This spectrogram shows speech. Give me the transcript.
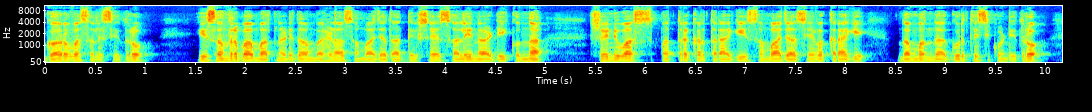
ಗೌರವ ಸಲ್ಲಿಸಿದರು. ಈ ಸಂದರ್ಭ ಮಾತನಾಡಿದ ಮಹಿಳಾ ಸಮಾಜದ ಅಧ್ಯಕ್ಷೆ ಸಲೀನಾ ಡಿ ಕುನ್ನ ಶ್ರೀನಿವಾಸ್ ಪತ್ರಕರ್ತರಾಗಿ, ಸಮಾಜ ಸೇವಕರಾಗಿ ನಮ್ಮನ್ನ ಗುರುತಿಸಿಕೊಂಡಿದ್ರು.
